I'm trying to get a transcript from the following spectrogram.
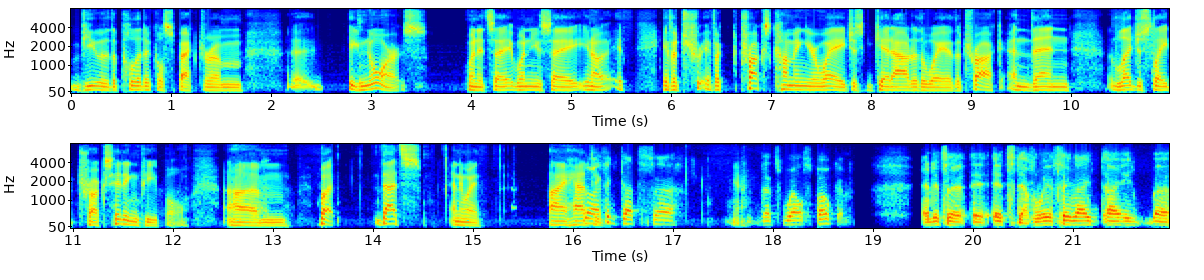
view of the political spectrum uh, ignores when it's a when you say you know if if a tr- if a truck's coming your way just get out of the way of the truck and then legislate trucks hitting people um, but that's anyway i had No, to I think that's uh, Yeah. that's well spoken, and it's a it's definitely a thing I I uh,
